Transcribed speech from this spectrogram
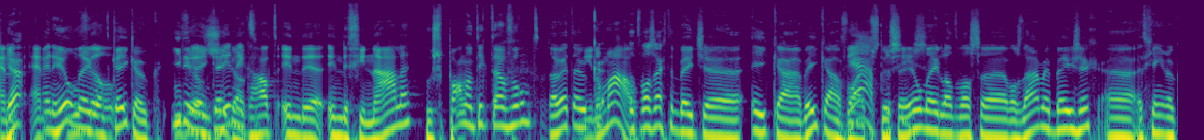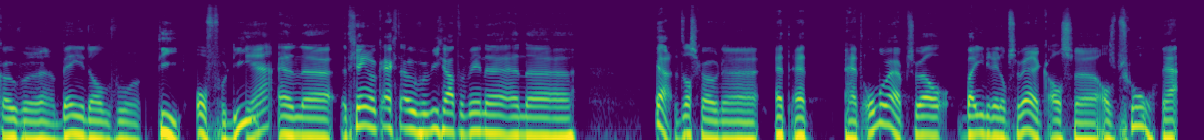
En, ja, en, heel hoeveel- Nederland keek ook. Iedereen keek zin dat. ik had in de, in de finale. Hoe spannend ik daar vond. Dat werd ook, Niet normaal. Dat was echt een beetje EK, WK-vibes. Ja, dus eh, heel Nederland was, eh, was daarmee bezig. Eh, het ging er ook over, eh, ben je dan voor die of voor die? Ja. En eh, het ging ook echt over wie gaat er winnen. En eh, ja, het was gewoon eh, het, het, het onderwerp. Zowel bij iedereen op zijn werk als, eh, als op school. Ja.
